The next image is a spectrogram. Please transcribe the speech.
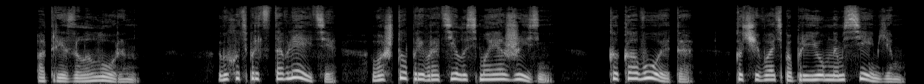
— отрезала Лорен. «Вы хоть представляете, во что превратилась моя жизнь? Каково это — кочевать по приемным семьям?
